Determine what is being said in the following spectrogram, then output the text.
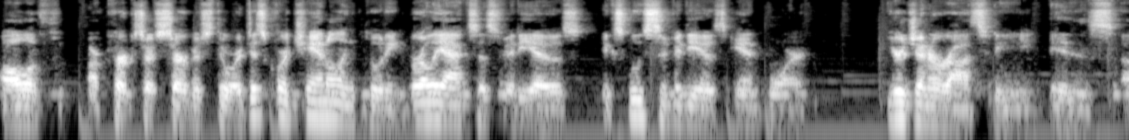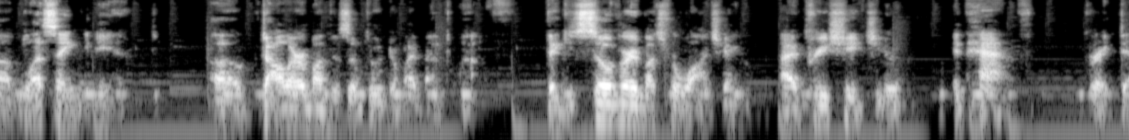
All of our perks are serviced through our Discord channel, including early access videos, exclusive videos, and more. Your generosity is a blessing, and a dollar a month is a boon to my mental health. Thank you so very much for watching. I appreciate you, and have great day.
